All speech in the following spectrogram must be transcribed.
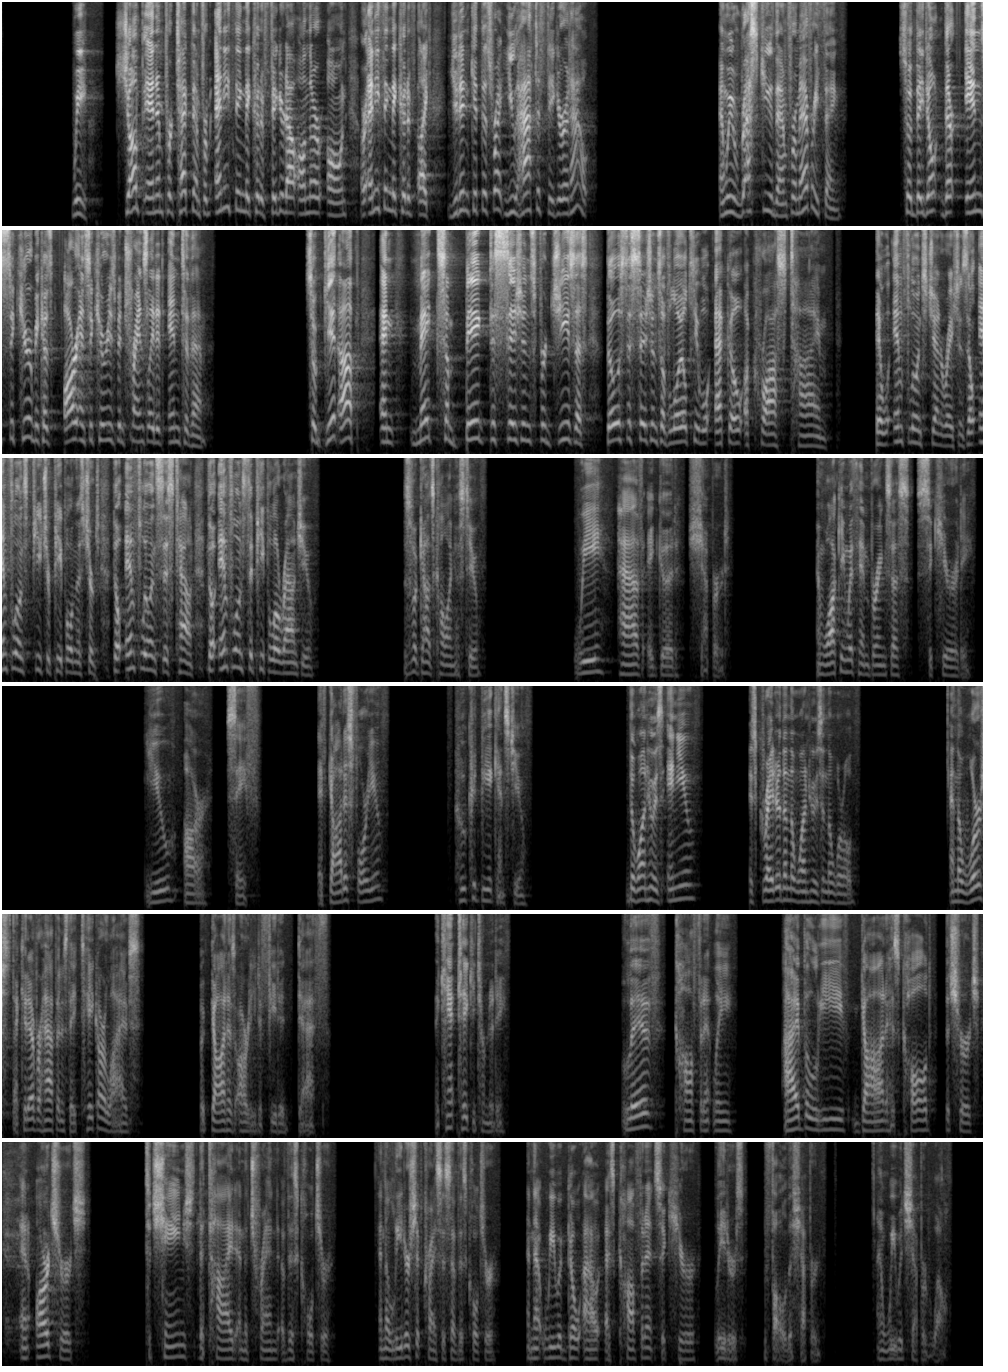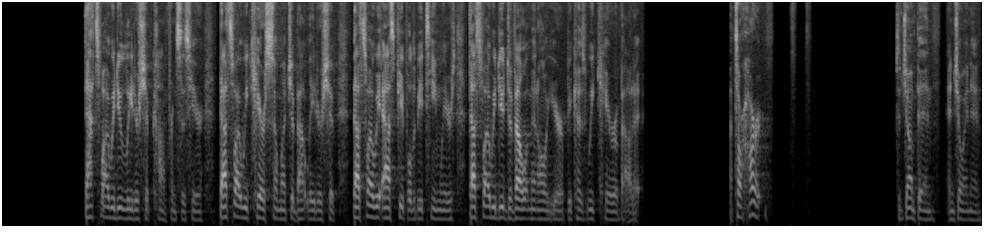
We jump in and protect them from anything they could have figured out on their own or anything they could have, like, you didn't get this right. You have to figure it out. And we rescue them from everything. So they don't, they're insecure because our insecurity has been translated into them. So get up and make some big decisions for Jesus. Those decisions of loyalty will echo across time. They will influence generations. They'll influence future people in this church. They'll influence this town. They'll influence the people around you. This is what God's calling us to. We have a good shepherd. And walking with him brings us security. You are safe. If God is for you, who could be against you? The one who is in you is greater than the one who's in the world. And the worst that could ever happen is they take our lives, but God has already defeated death. They can't take eternity. Live confidently I believe God has called the church and our church to change the tide and the trend of this culture and the leadership crisis of this culture, and that we would go out as confident, secure leaders who follow the shepherd, and we would shepherd well. That's why we do leadership conferences here. That's why we care so much about leadership. That's why we ask people to be team leaders. That's why we do development all year, because we care about it. That's our heart to jump in and join in.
